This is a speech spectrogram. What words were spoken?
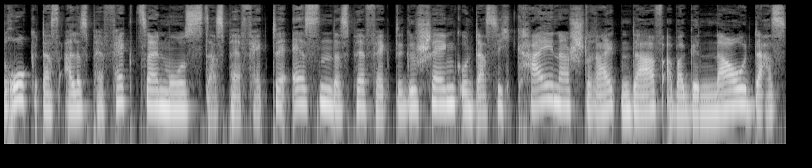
Druck, dass alles perfekt sein muss, das perfekte Essen, das perfekte Geschenk und dass sich keiner streiten darf, aber genau das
